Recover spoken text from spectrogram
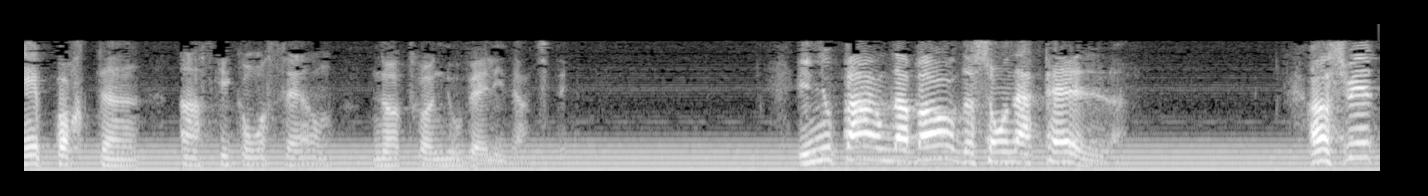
importants en ce qui concerne notre nouvelle identité. Il nous parle d'abord de son appel. Ensuite,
